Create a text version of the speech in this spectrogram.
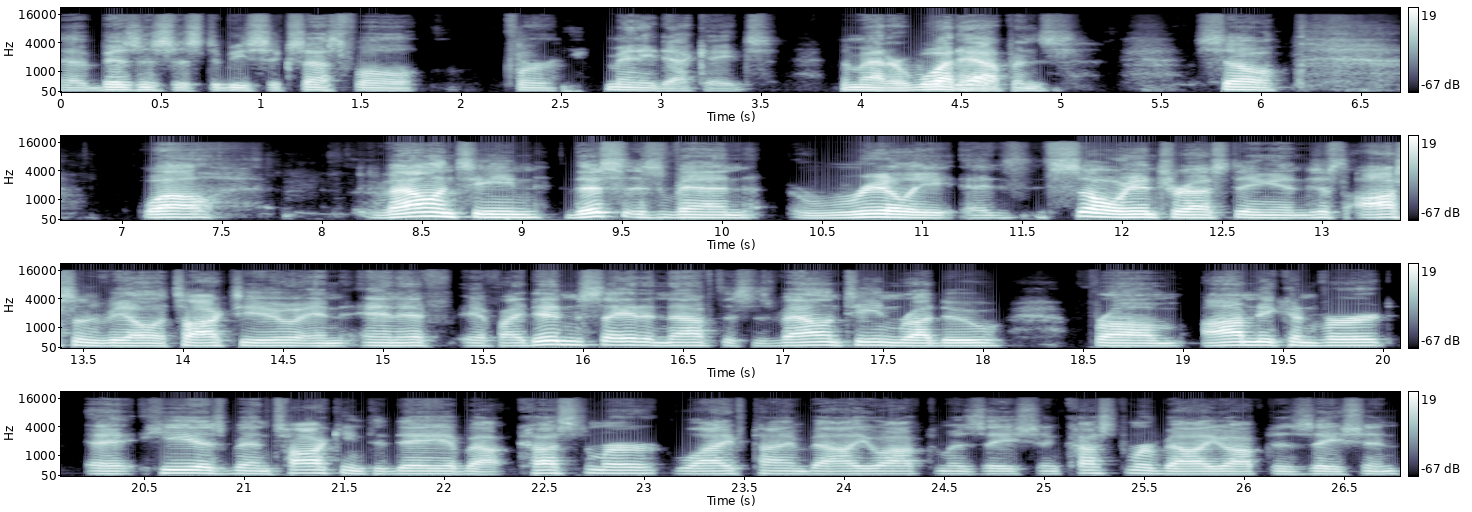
uh, businesses to be successful for many decades, no matter what yeah. happens. So, well, Valentin, this has been really so interesting and just awesome to be able to talk to you. And and if if I didn't say it enough, this is Valentin Radu from OmniConvert. Uh, he has been talking today about customer lifetime value optimization, customer value optimization.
